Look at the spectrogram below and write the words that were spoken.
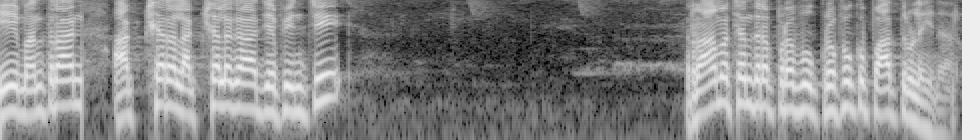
ఈ మంత్రాన్ని అక్షర లక్షలుగా జపించి రామచంద్ర ప్రభు కృపకు పాత్రులైనారు.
